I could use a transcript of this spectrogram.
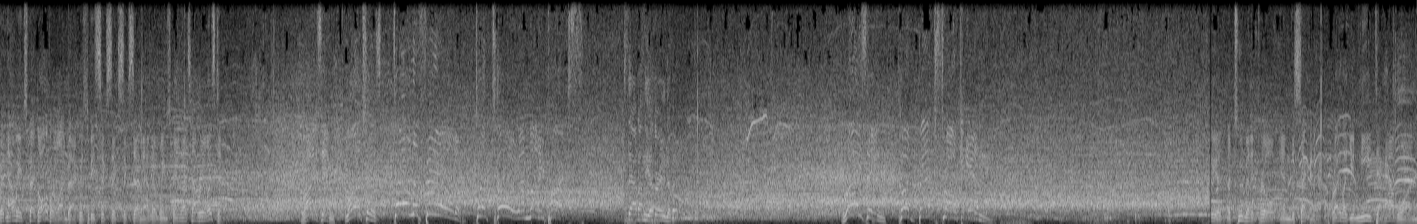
But now we expect all of our linebackers to be 6'6", 6'7", have that wingspan. That's not realistic. Rising, launches, down the field to the toe, and Money Parks. That on the other end of it. Rising could backstroke in. A, a two-minute drill in the second half, right? Like you need to have one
